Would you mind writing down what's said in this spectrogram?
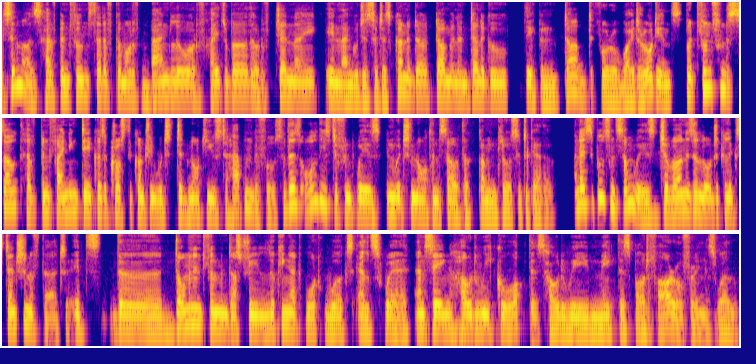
cinemas have been films that have come out of Bangalore, out of Hyderabad, out of Chennai, in languages such as Kannada, Tamil, and Telugu. They've been dubbed for a wider audience, but films from the South have been finding takers across the country, which did not used to happen before. So there's all these different ways in which North and South are coming closer together. And I suppose in some ways, Jawan is a logical extension of that. It's the dominant film industry looking at what works elsewhere and saying, how do we co opt this? How do we make this part of our offering as well?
